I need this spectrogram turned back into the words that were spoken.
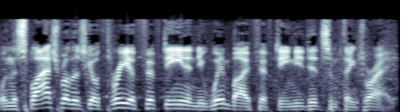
When the Splash Brothers go three of 15 and you win by 15, you did some things right.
